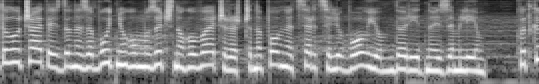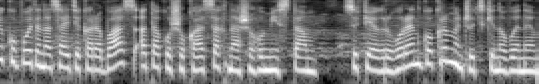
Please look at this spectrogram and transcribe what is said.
Долучайтесь до незабутнього музичного вечора, що наповнить серце любов'ю до рідної землі. Квитки купуйте на сайті Карабас, а також у касах нашого міста. Софія Григоренко, Кременчуцькі новини.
